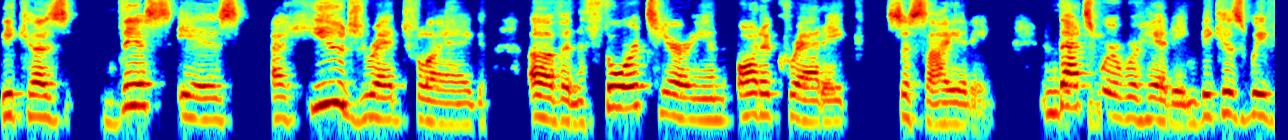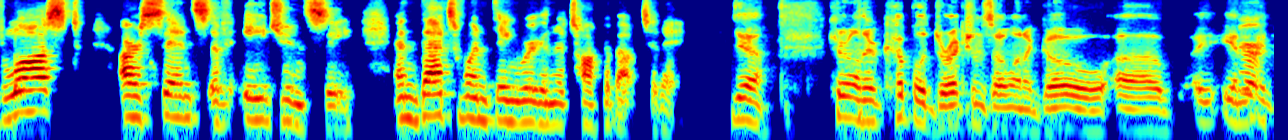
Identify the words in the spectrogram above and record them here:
because this is a huge red flag of an authoritarian, autocratic society. And that's where we're heading because we've lost our sense of agency. And that's one thing we're going to talk about today. Yeah. Carol, there are a couple of directions I want to go. Uh, in, sure. in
